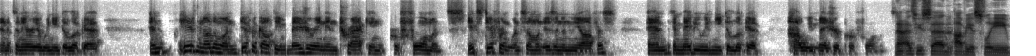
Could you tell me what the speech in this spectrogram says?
and it's an area we need to look at. And here's another one difficulty measuring and tracking performance. It's different when someone isn't in the office, and, and maybe we need to look at how we measure performance. Now, as you said, obviously,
